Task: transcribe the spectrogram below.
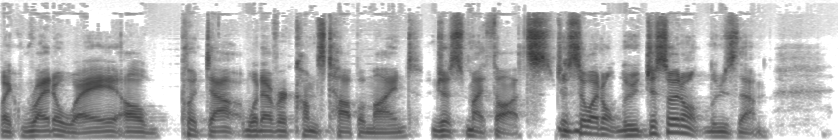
like right away, I'll put down whatever comes top of mind, just my thoughts, just mm-hmm. so I don't lose, just so I don't lose them.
